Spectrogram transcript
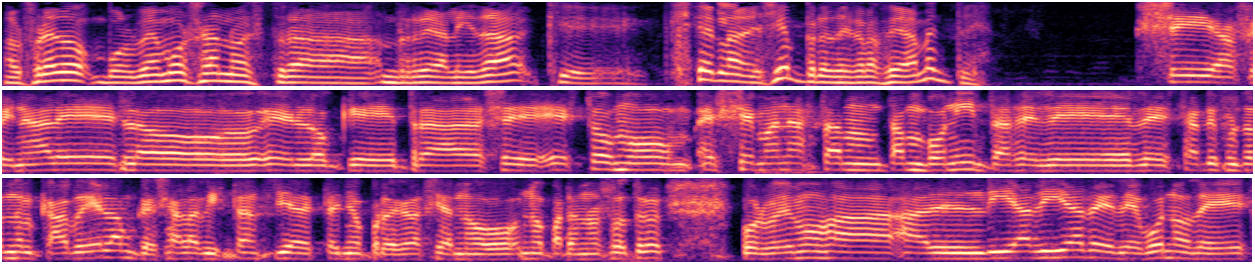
Alfredo, volvemos a nuestra realidad que, que es la de siempre, desgraciadamente. Sí, al final es lo, que tras eh, estas semanas tan tan bonitas de, estar disfrutando el cabel, aunque sea a la distancia este año por desgracia no, no para nosotros, volvemos al día a día de, bueno de,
